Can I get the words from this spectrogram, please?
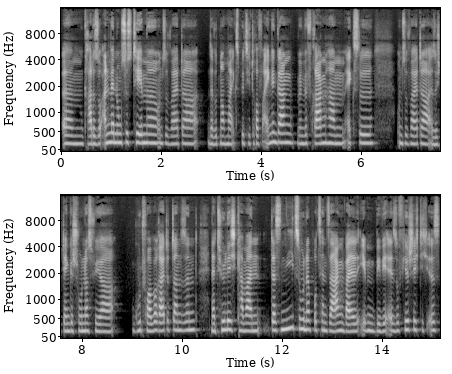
ähm, gerade so Anwendungssysteme und so weiter, da wird nochmal explizit drauf eingegangen, wenn wir Fragen haben, Excel und so weiter. Also ich denke schon, dass wir gut vorbereitet dann sind. Natürlich kann man das nie zu 100 Prozent sagen, weil eben BWL so vielschichtig ist.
